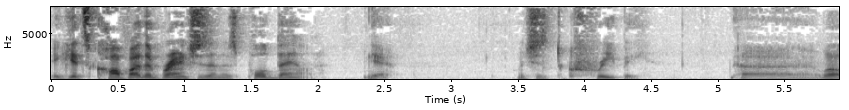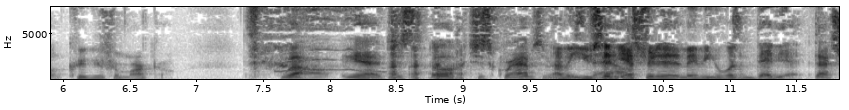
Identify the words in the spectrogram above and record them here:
it gets caught by the branches and is pulled down, yeah. which is creepy. Uh, well, creepy for Marco. Well, yeah, just oh, it just grabs him. I mean, you said down. yesterday that maybe he wasn't dead yet. That's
